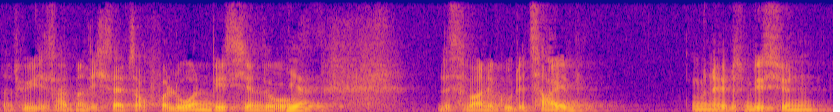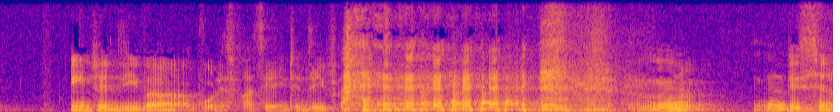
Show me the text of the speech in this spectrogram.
Natürlich hat man sich selbst auch verloren ein bisschen. So. Ja. Das war eine gute Zeit. Man hätte es ein bisschen intensiver, obwohl es war sehr intensiv, ein bisschen,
